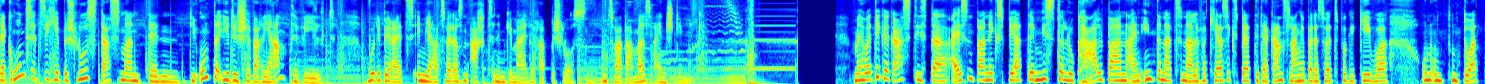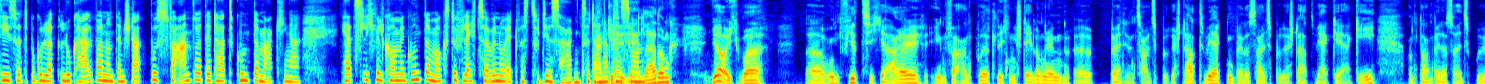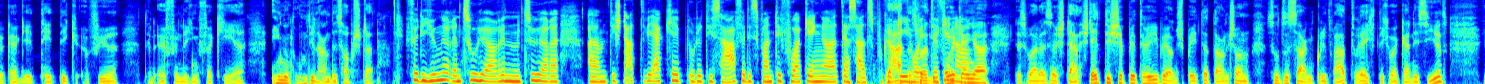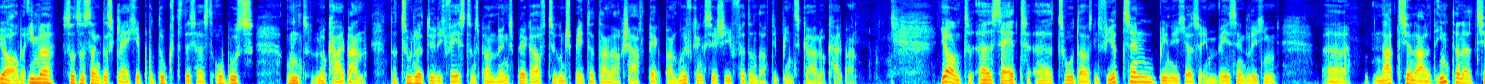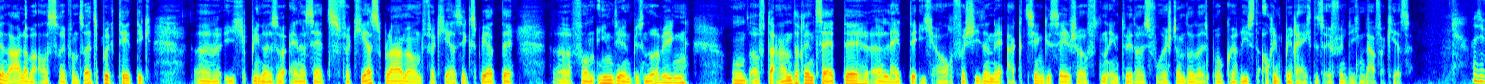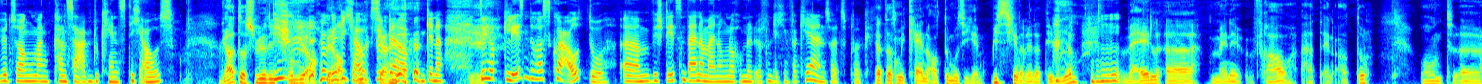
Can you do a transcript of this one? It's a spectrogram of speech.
Der grundsätzliche Beschluss, dass man denn die unterirdische Variante wählt, wurde bereits im Jahr 2018 im Gemeinderat beschlossen. Und zwar damals einstimmig. Mein heutiger Gast ist der Eisenbahnexperte Mr. Lokalbahn, ein internationaler Verkehrsexperte, der ganz lange bei der Salzburger G war und, und, und dort die Salzburger Lokalbahn und den Stadtbus verantwortet hat, Gunter Mackinger. Herzlich willkommen, Gunter. Magst du vielleicht selber nur etwas zu dir sagen, zu deiner Danke Person? Danke für die Einladung. Ja, ich war rund 40 Jahre in verantwortlichen Stellungen äh, bei den Salzburger Stadtwerken, bei der Salzburger Stadtwerke AG und dann bei der Salzburger AG tätig für den öffentlichen Verkehr in und um die Landeshauptstadt. Für die jüngeren Zuhörerinnen und Zuhörer, ähm, die Stadtwerke oder die SAFE, das waren die Vorgänger der Salzburger ja, AG das heute. Waren die genau. Vorgänger, das waren also städtische Betriebe und später dann schon sozusagen privatrechtlich organisiert. Ja, aber immer sozusagen das gleiche Produkt, das heißt Obus und Lokalbahn. Dazu natürlich Festungsbahn Mönchsberg Aufzug und später dann auch Schafbergbahn Wolfgangsee Schifffahrt und auch die Pinzgauer Lokalbahn. Ja, und äh, seit äh, 2014 bin ich also im Wesentlichen äh, national und international, aber außerhalb von Salzburg tätig. Äh, ich bin also einerseits Verkehrsplaner und Verkehrsexperte äh, von Indien bis Norwegen und auf der anderen Seite äh, leite ich auch verschiedene Aktiengesellschaften, entweder als Vorstand oder als Prokurist, auch im Bereich des öffentlichen Nahverkehrs. Also ich würde sagen, man kann sagen, du kennst dich aus. Ja, das würde ich von mir auch behaupten. würde ich auch so behaupten, genau. Du, ich habe gelesen, du hast kein Auto. Ähm, wie steht es in deiner Meinung noch um den öffentlichen Verkehr in Salzburg? Ja, das mit kein Auto muss ich ein bisschen relativieren, weil äh, meine Frau hat ein Auto und äh,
